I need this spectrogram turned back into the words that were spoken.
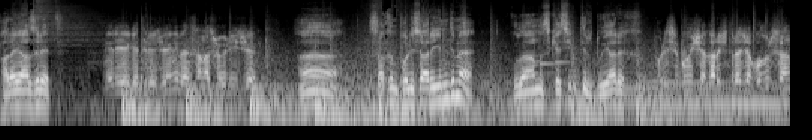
Parayı hazır et. Nereye getireceğini ben sana söyleyeceğim. Ha, sakın polisi arayayım deme. Kulağımız kesiktir, duyarık. Polisi bu işe karıştıracak olursan...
